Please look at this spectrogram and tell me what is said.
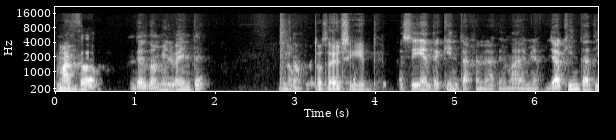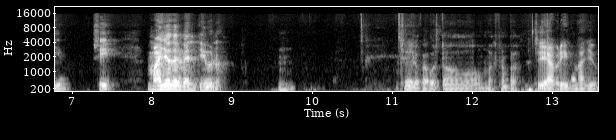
Marzo del 2020. No, entonces el siguiente. El siguiente, quinta generación, madre mía. ¿Ya quinta, tío? Sí. Mayo del 21. Sí, lo que ha puesto Max Trampa. Sí, abril, mayo.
